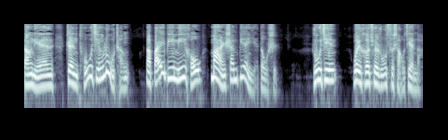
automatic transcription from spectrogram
当年朕途经鹿城，那白鼻猕猴漫山遍野都是，如今为何却如此少见呢？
